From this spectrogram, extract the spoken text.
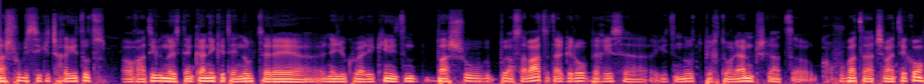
basu biziki txagitutz. Horratik, noiztenka nik eta indut ere uh, nahi ukurarekin basu gauza bat, eta gero berriz uh, egiten dut, virtualean, piskat, uh, bat atxemaiteko.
